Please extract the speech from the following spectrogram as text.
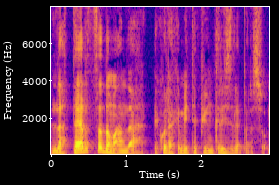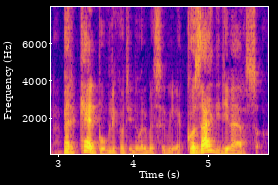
la terza domanda è quella che mette più in crisi le persone. Perché il pubblico ti dovrebbe seguire? Cos'hai di diverso?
